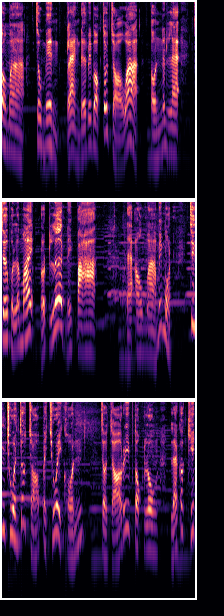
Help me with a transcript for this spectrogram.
ต่อมาเจ้าเม่นแกล้งเดินไปบอกเจ้าจ๋อว่า ตนนั่นแหละ เจอผลไม้รสเลิศในป่า แต่เอามาไม่หมดจึงชวนเจ้าจ๋อไปช่วยขน เจ้าจ๋อรีบตกลง แล้วก็คิด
